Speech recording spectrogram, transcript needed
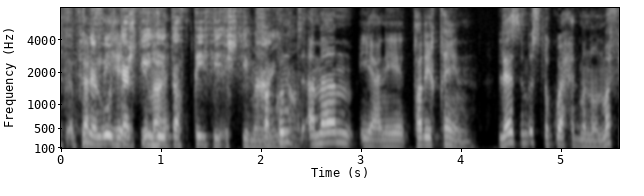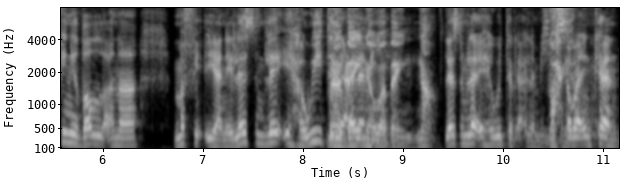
فينا نقول ترفيهي تثقيفي اجتماعي. فكنت نعم. أمام يعني طريقين. لازم أسلك واحد منهم. ما فيني ضل أنا ما في يعني لازم لاقي هويتي ما بين وبين. نعم. لازم لاقي هويتي الإعلامية. صحيح. سواء كان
